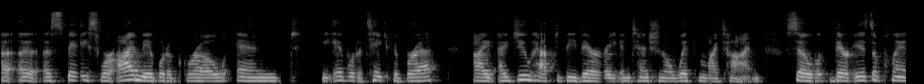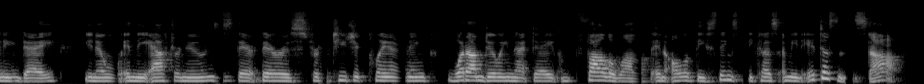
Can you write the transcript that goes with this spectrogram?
a, a, a space where I'm able to grow and be able to take the breath, I, I do have to be very intentional with my time. So there is a planning day, you know, in the afternoons, there there is strategic planning, what I'm doing that day, follow up, and all of these things, because I mean, it doesn't stop.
